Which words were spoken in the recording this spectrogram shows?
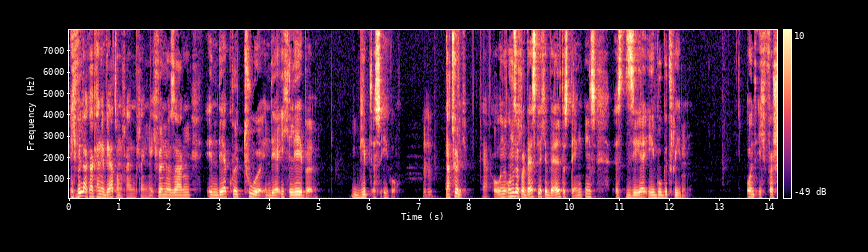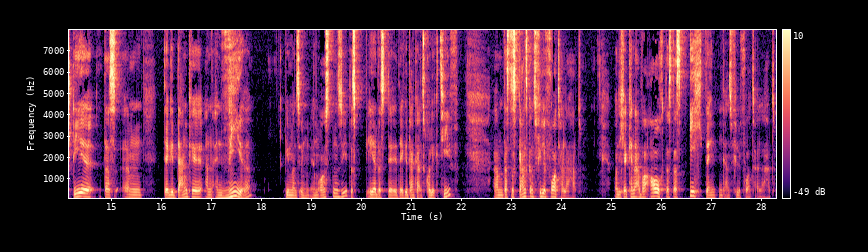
Ich will da gar keine Wertung reinbringen. Ich will nur sagen, in der Kultur, in der ich lebe, gibt es Ego. Mhm. Natürlich. Ja, unsere westliche Welt des Denkens ist sehr ego-getrieben. Und ich verstehe, dass ähm, der Gedanke an ein Wir, wie man es im, im, Osten sieht, das eher das, der, der Gedanke ans Kollektiv, ähm, dass das ganz, ganz viele Vorteile hat. Und ich erkenne aber auch, dass das Ich-Denken ganz viele Vorteile hat.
